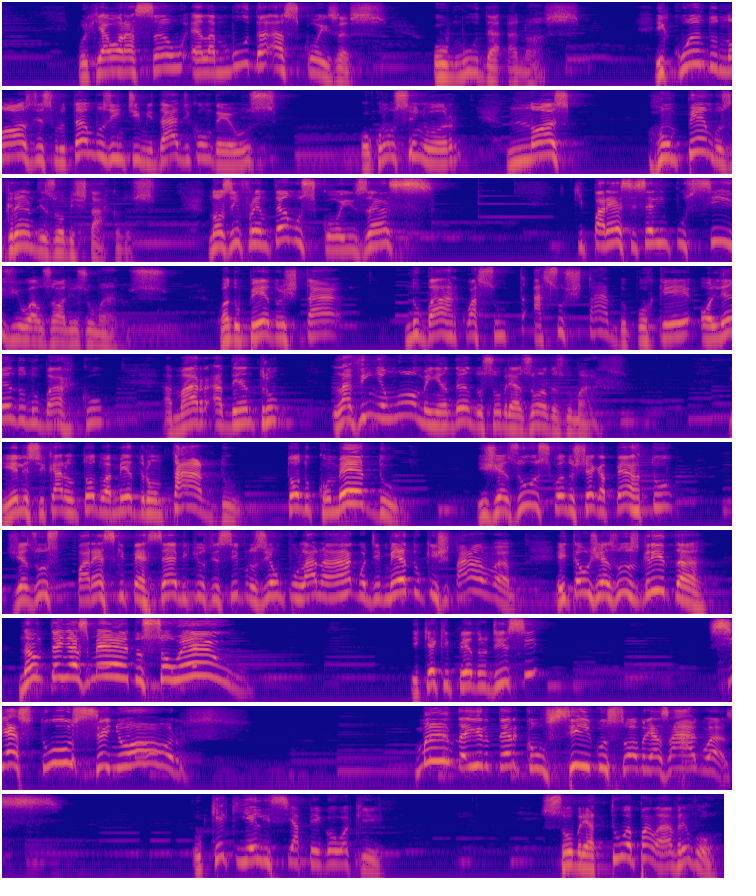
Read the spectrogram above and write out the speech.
porque a oração ela muda as coisas ou muda a nós. E quando nós desfrutamos de intimidade com Deus ou com o Senhor, nós rompemos grandes obstáculos. Nós enfrentamos coisas que parece ser impossível aos olhos humanos. Quando Pedro está no barco assustado, porque olhando no barco, a mar adentro, lá vinha um homem andando sobre as ondas do mar. E eles ficaram todo amedrontado, todo com medo. E Jesus, quando chega perto, Jesus parece que percebe que os discípulos iam pular na água de medo que estava. Então Jesus grita: Não tenhas medo, sou eu. E o que que Pedro disse? Se és tu, Senhor, manda ir ter consigo sobre as águas. O que que ele se apegou aqui? Sobre a tua palavra eu vou.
